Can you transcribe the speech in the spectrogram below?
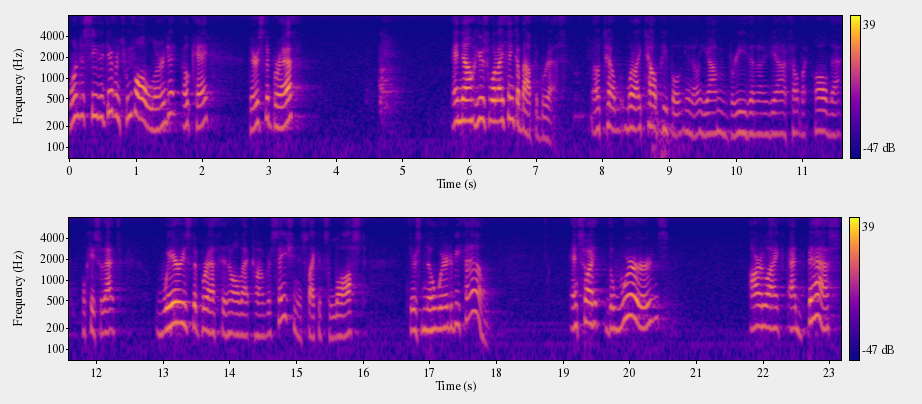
Wanted to see the difference. We've all learned it. Okay. There's the breath. And now here's what I think about the breath. I'll tell what I tell people, you know, yeah, I'm breathing, and yeah, I felt my, all that. Okay, so that's where is the breath in all that conversation? It's like it's lost. There's nowhere to be found. And so I, the words are like, at best,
